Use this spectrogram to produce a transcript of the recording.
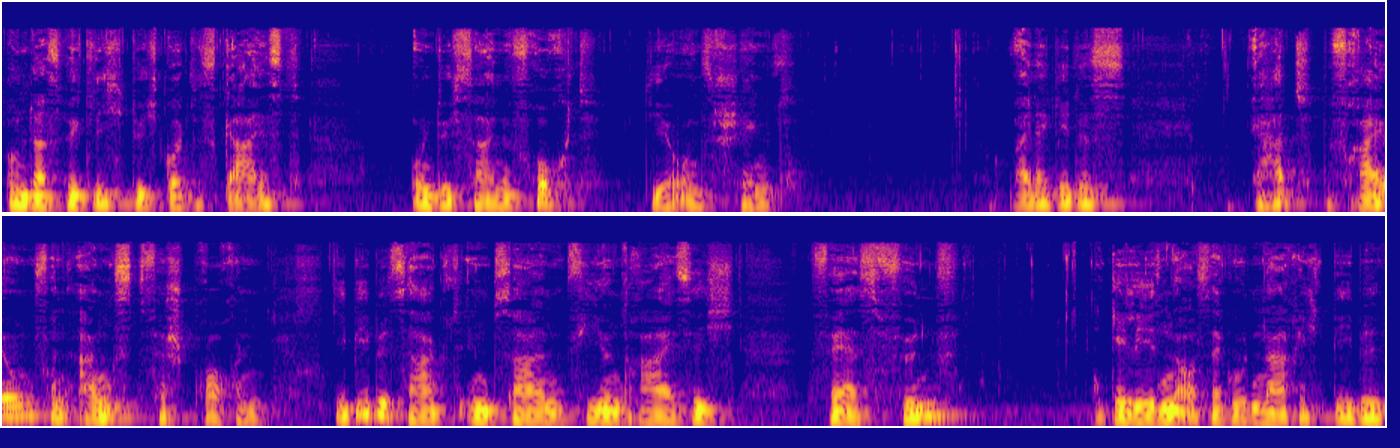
Und das wirklich durch Gottes Geist und durch seine Frucht, die er uns schenkt. Weiter geht es, er hat Befreiung von Angst versprochen. Die Bibel sagt in Psalm 34, Vers 5, gelesen aus der Guten Nachricht Bibel,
